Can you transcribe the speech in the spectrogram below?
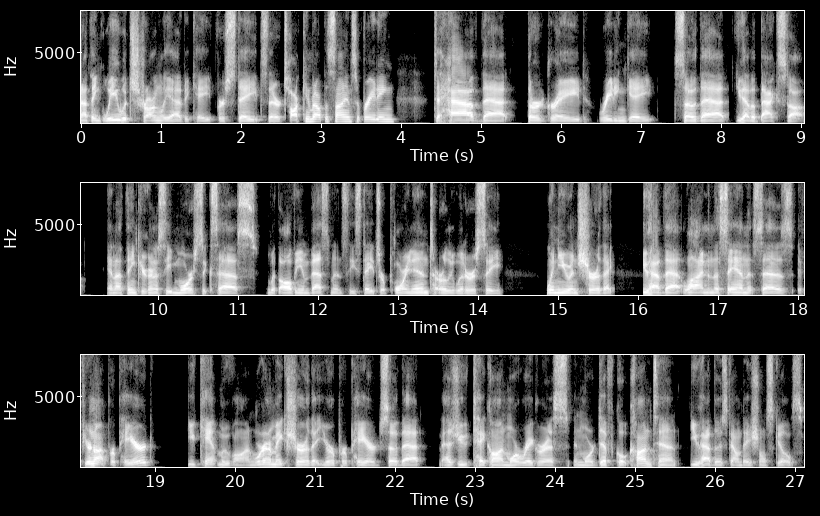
And I think we would strongly advocate for states that are talking about the science of reading to have that third grade reading gate so that you have a backstop. And I think you're going to see more success with all the investments these states are pouring into early literacy when you ensure that you have that line in the sand that says, if you're not prepared, you can't move on. We're going to make sure that you're prepared so that as you take on more rigorous and more difficult content, you have those foundational skills.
